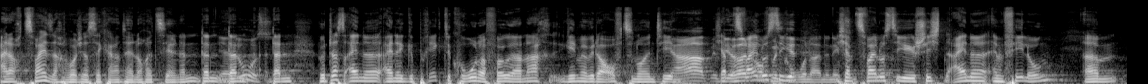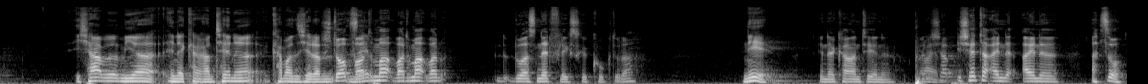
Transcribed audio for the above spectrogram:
also auch zwei Sachen wollte ich aus der Quarantäne noch erzählen. Dann, dann, ja, dann, dann wird das eine, eine geprägte Corona-Folge. Danach gehen wir wieder auf zu neuen Themen. Ja, ich habe zwei, lustige, ich hab zwei lustige Geschichten. Eine Empfehlung. Ähm, ich habe mir in der Quarantäne, kann man sich ja dann. Stopp, warte mal, warte mal, warte. Du hast Netflix geguckt, oder? Nee. In der Quarantäne. Ich, hab, ich hätte eine, eine, achso,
